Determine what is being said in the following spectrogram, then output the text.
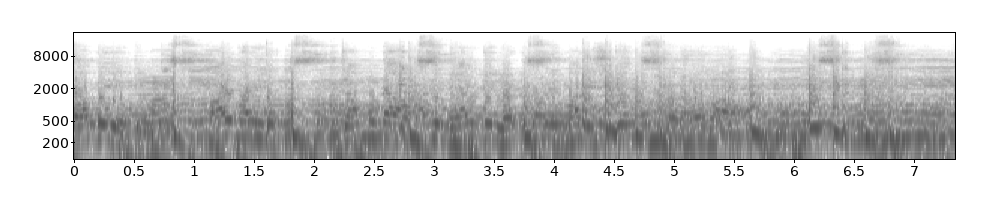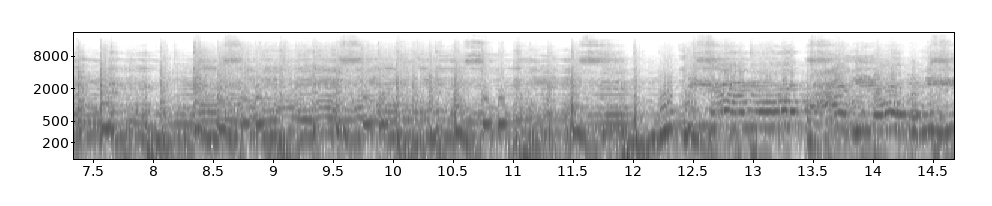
આપી હાય મારી ચામુંડા મારી મહેરની લટવાની મારી સુરત બનાવવા દુખિયાનો ભાગ્યો બની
